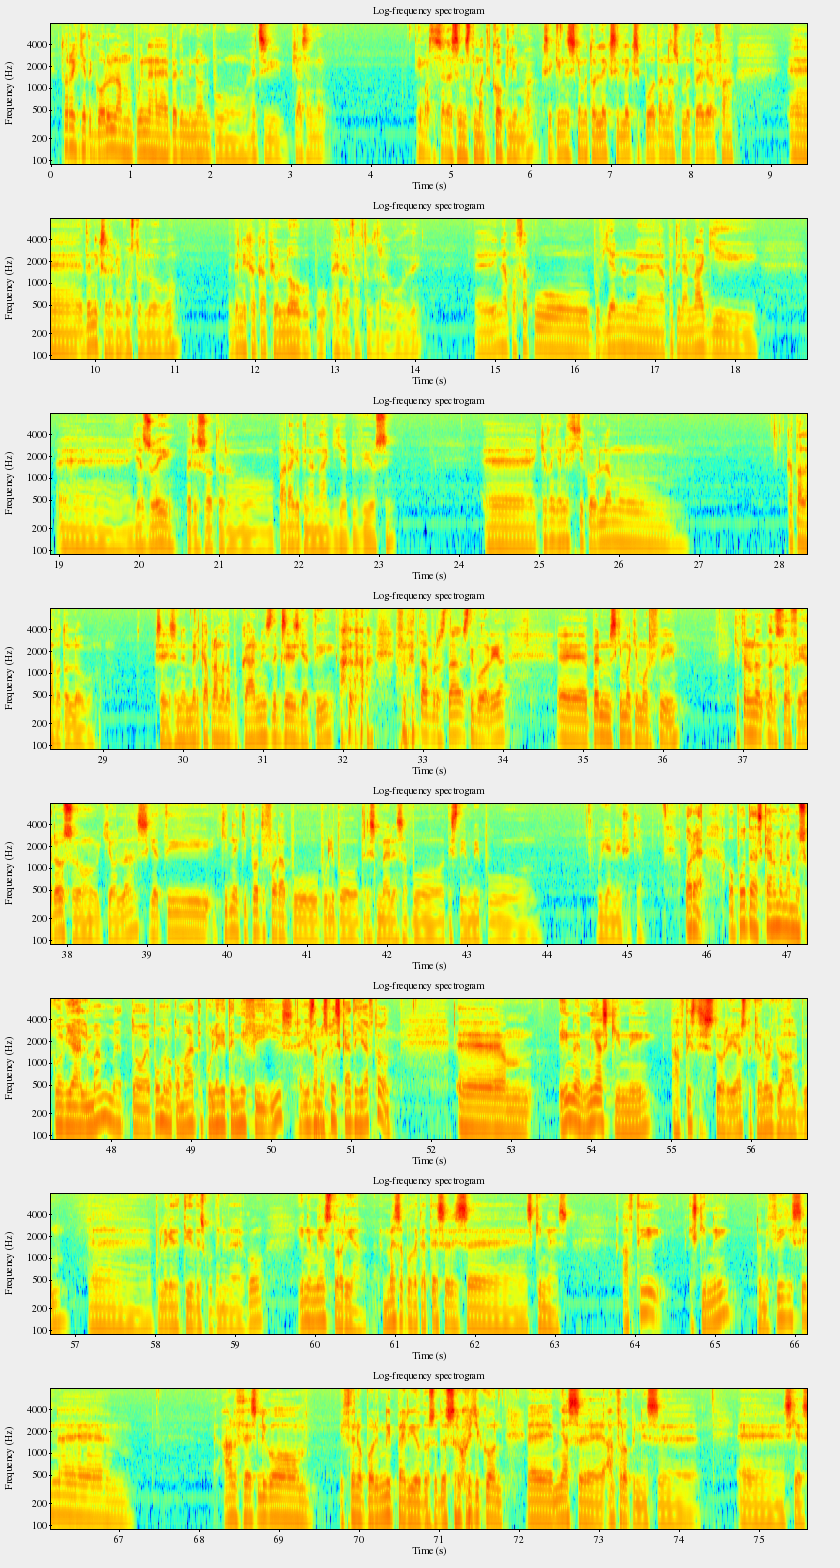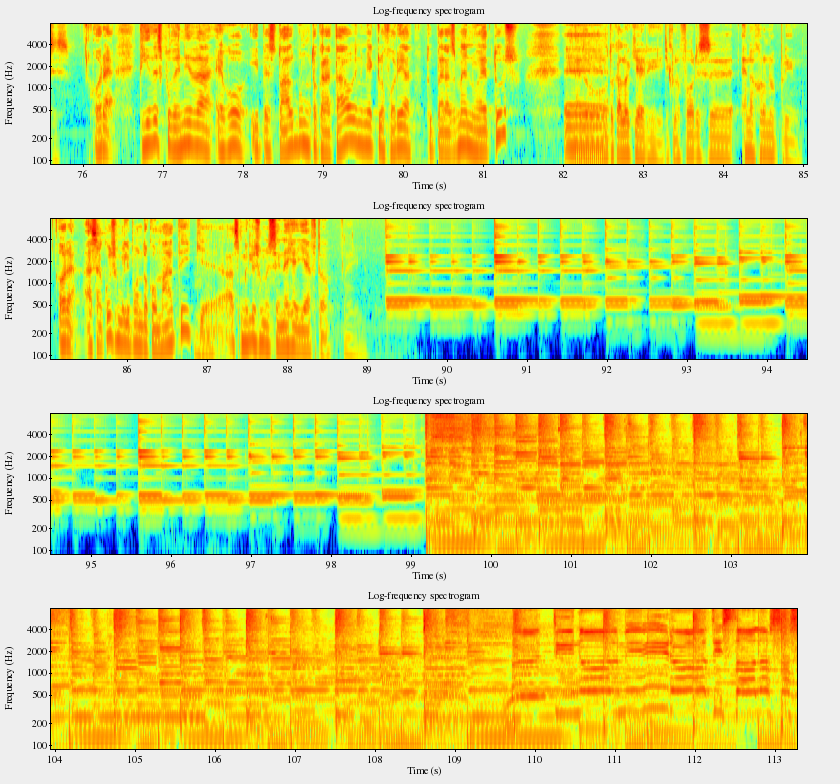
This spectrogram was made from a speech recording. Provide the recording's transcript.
τώρα και για την κορούλα μου που είναι πέντε μηνών που έτσι πιάσαμε είμαστε σε ένα συναισθηματικό κλίμα. Ξεκίνησε και με το λέξη-λέξη που όταν ας πούμε το έγραφα ε, δεν ήξερα ακριβώς το λόγο δεν είχα κάποιο λόγο που έγραφα αυτό το τραγούδι ε, είναι από αυτά που, που βγαίνουν ε, από την ανάγκη ε, για ζωή περισσότερο παρά για την ανάγκη για επιβίωση. Ε, και όταν γεννήθηκε η κορούλα μου κατάλαβα το λόγο. Ξέρεις, είναι μερικά πράγματα που κάνεις, δεν ξέρεις γιατί, αλλά μετά μπροστά στην πορεία ε, παίρνουν σχήμα και μορφή. Και θέλω να, να της το αφιερώσω κιόλας, γιατί και είναι και η πρώτη φορά που, που λείπω τρεις μέρες από τη στιγμή που, που γεννήθηκε. Ωραία. Οπότε ας κάνουμε ένα μουσικό διάλειμμα με το επόμενο κομμάτι που λέγεται Μη φύγεις. Έχεις να μας πεις κάτι γι' αυτό; Ε, είναι μία σκηνή αυτής της ιστορίας του καινούργιου άλμπουμ ε, που λέγεται Τι είδες που δεν είδα εγώ. Είναι μία ιστορία μέσα από 14 ε, σκηνές. Αυτή η σκηνή, το Μη φύγεις, είναι αν θες λίγο η φθινοπορεινή περίοδος εντός εισαγωγικών ε, μιας ε, ανθρώπινης ε, ε, σχέσης. Ωραία. Τι είδες που δεν είδα εγώ, είπες το άλμπουμ, το κρατάω. Είναι μια κυκλοφορία του περασμένου έτους. Ε, το, το καλοκαίρι κυκλοφόρησε ένα χρόνο πριν. Ωραία. Α ακούσουμε λοιπόν το κομμάτι και ας μιλήσουμε συνέχεια γι' αυτό. Έγινε.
